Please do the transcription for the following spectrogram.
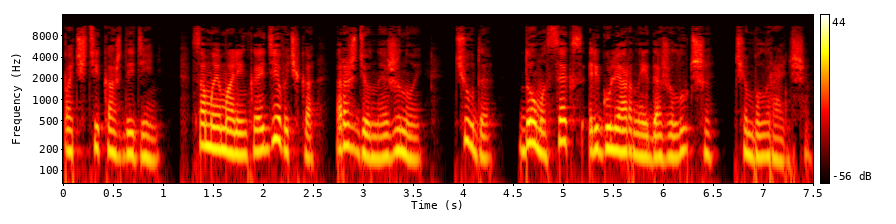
почти каждый день. Самая маленькая девочка, рожденная женой, чудо, дома секс регулярно и даже лучше, чем был раньше.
